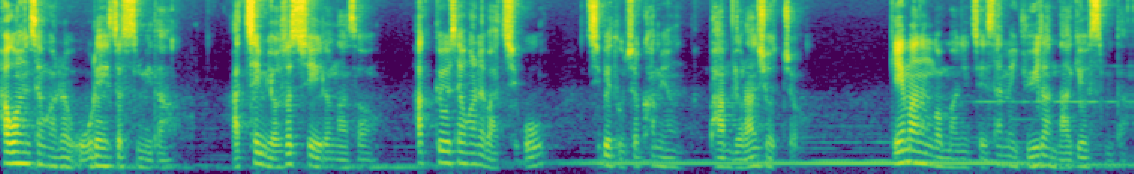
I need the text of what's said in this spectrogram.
학원 생활을 오래 했었습니다. 아침 6시에 일어나서 학교 생활을 마치고 집에 도착하면 밤 11시였죠. 게임하는 것만이 제 삶의 유일한 낙이었습니다.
